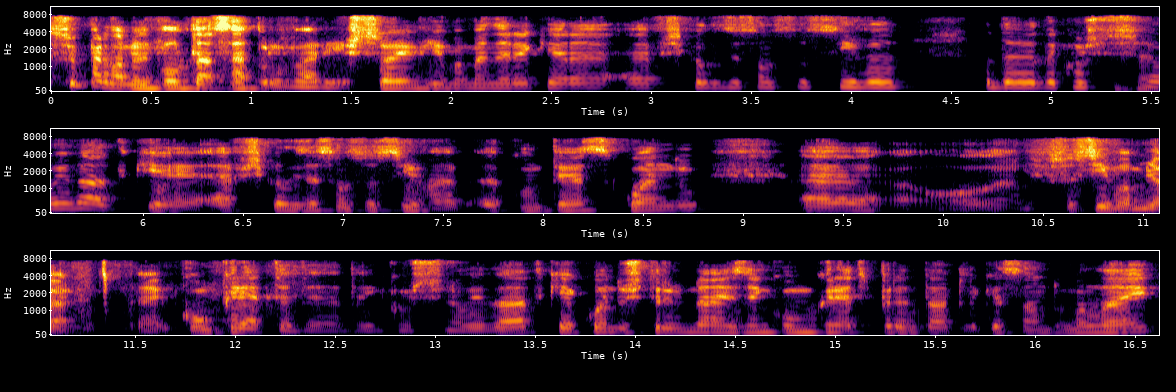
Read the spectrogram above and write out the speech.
Se o Parlamento voltasse a aprovar isto, só havia uma maneira que era a fiscalização sucessiva da, da constitucionalidade, que é a fiscalização sucessiva acontece quando, ou sucessiva, ou melhor, ah, concreta da, da inconstitucionalidade, que é quando os tribunais em concreto, perante a aplicação de uma lei,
